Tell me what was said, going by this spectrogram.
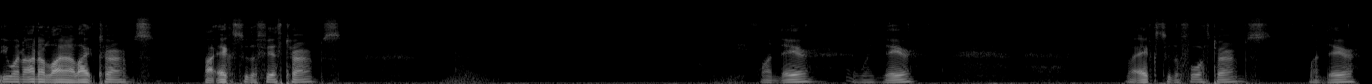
So you want to underline our like terms, my x to the fifth terms. One there and one there. My x to the fourth terms, one there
